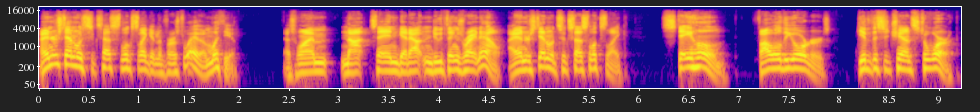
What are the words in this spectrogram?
I understand what success looks like in the first wave. I'm with you. That's why I'm not saying get out and do things right now. I understand what success looks like. Stay home, follow the orders, give this a chance to work.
